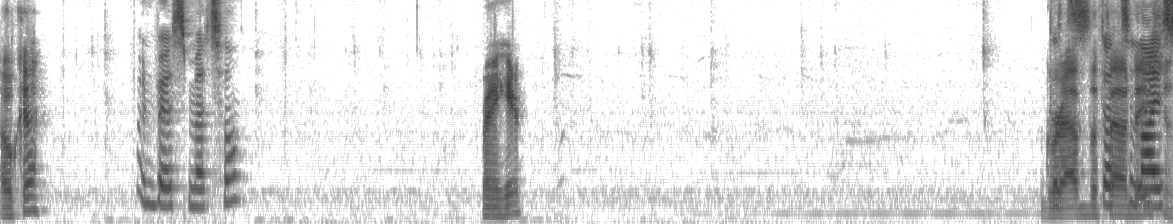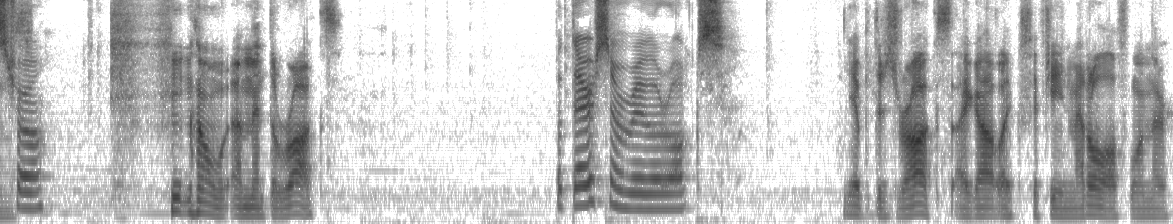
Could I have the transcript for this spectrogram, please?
Okay. And where's metal? Right here. Grab that's, the that's a lie foundations. no, I meant the rocks. But there's some river rocks. Yeah, but there's rocks. I got like 15 metal off one there.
